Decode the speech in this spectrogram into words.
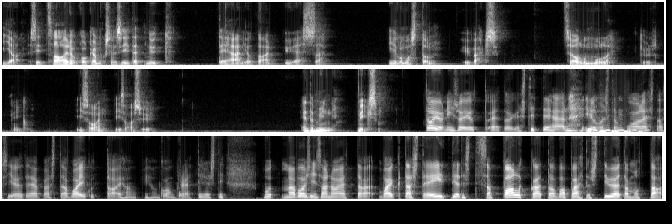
ja sitten saa aidon kokemuksen siitä, että nyt tehdään jotain yhdessä ilmaston hyväksi. Se on ollut mulle kyllä niin kuin isoin, isoin syy. Entä Minni? Miksi? Toi on iso juttu, että oikeasti tehdään ilmaston puolesta asioita ja päästään vaikuttaa ihan, ihan konkreettisesti. Mutta mä voisin sanoa, että vaikka tästä ei tietysti saa palkkaa, että on vapaaehtoistyötä, mutta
